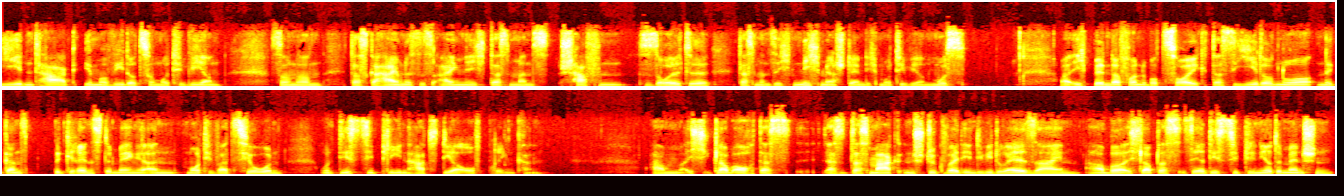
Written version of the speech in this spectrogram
jeden Tag immer wieder zu motivieren, sondern das Geheimnis ist eigentlich, dass man es schaffen sollte, dass man sich nicht mehr ständig motivieren muss. Weil ich bin davon überzeugt, dass jeder nur eine ganz begrenzte Menge an Motivation und Disziplin hat, die er aufbringen kann. Ähm, ich glaube auch, dass also das mag ein Stück weit individuell sein, aber ich glaube, dass sehr disziplinierte Menschen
